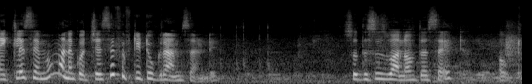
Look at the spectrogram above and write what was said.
నెక్లెస్ ఏమో మనకు వచ్చేసి ఫిఫ్టీ టూ గ్రామ్స్ అండి. So this is one of the set okay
